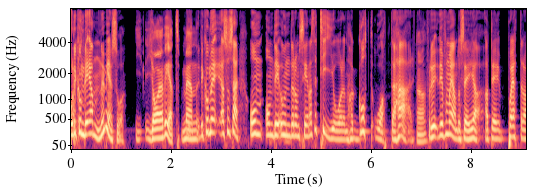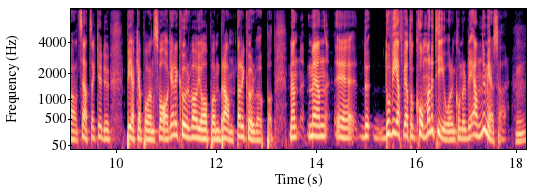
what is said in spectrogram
Och det kommer bli ännu mer så. Ja jag vet, men Det kommer, alltså så här, om, om det under de senaste tio åren har gått åt det här, Ja. för det, det får man ju ändå säga, att det är på ett eller annat sätt, sen kan ju du peka på en svagare kurva och jag på en brantare kurva uppåt. Men, men eh, då, då vet vi att de kommande tio åren kommer det bli ännu mer så här. Mm.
